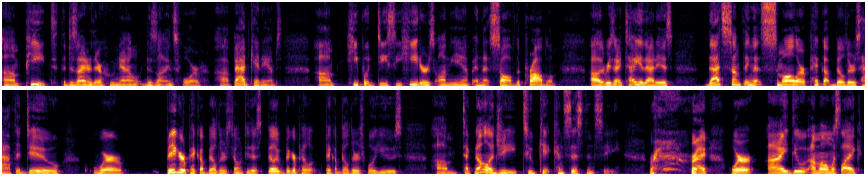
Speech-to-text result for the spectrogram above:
um, Pete, the designer there, who now designs for uh, Bad Cat amps, um, he put DC heaters on the amp and that solved the problem. Uh, the reason I tell you that is that's something that smaller pickup builders have to do where bigger pickup builders don't do this. Bigger pickup builders will use um, technology to get consistency, right? Where I do, I'm almost like,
